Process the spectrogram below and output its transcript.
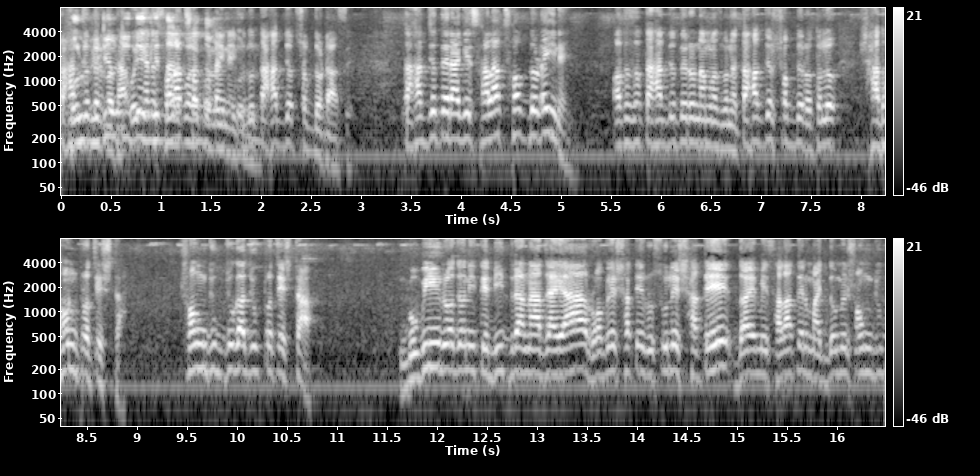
তাহাজ্জুদের কথা ওইখানে সালাত শব্দটাই নাই শুধু তাহাজ্জুদ শব্দটা আছে। তাহাজ্জুদের আগে সালাত শব্দটাই নাই অথচ তাহাজ্জুদেরও নামাজ বানায় তাহাজ্জুদ শব্দের অর্থ হলো সাধন প্রচেষ্টা সংযোগ যোগাযোগ প্রচেষ্টা গভীর রজনীতে নিদ্রা না যায়া রবের সাথে রসুলের সাথে দয়ামী সালাতের মাধ্যমে সংযোগ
